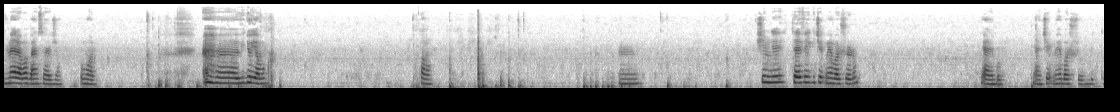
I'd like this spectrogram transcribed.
Merhaba ben Sercan. Umarım. Video yamuk. Tamam. Hmm. Şimdi TF2 çekmeye başlıyorum. Yani bu. Yani çekmeye başlıyorum. Bitti.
